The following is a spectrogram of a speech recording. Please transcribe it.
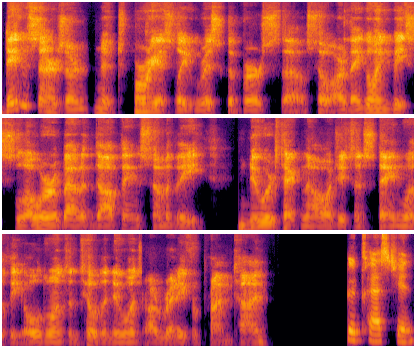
Data centers are notoriously risk averse, though. So are they going to be slower about adopting some of the newer technologies and staying with the old ones until the new ones are ready for prime time? Good question.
